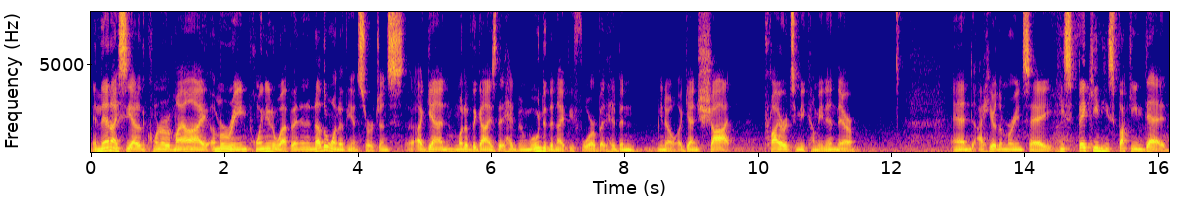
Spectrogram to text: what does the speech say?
And then I see out of the corner of my eye a Marine pointing a weapon and another one of the insurgents, uh, again, one of the guys that had been wounded the night before but had been, you know, again shot prior to me coming in there. And I hear the Marine say, he's faking he's fucking dead.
